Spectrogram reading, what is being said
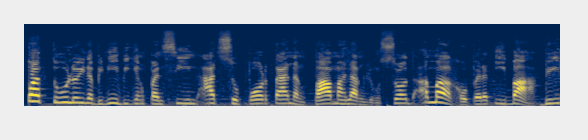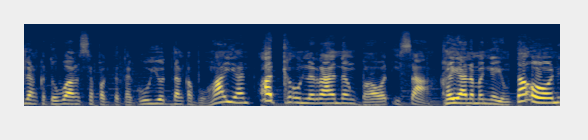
patuloy na binibigyang pansin at suporta ng pamahalang lungsod ang mga kooperatiba bilang katuwang sa pagtataguyod ng kabuhayan at kaunlaran ng bawat isa. Kaya naman ngayong taon,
